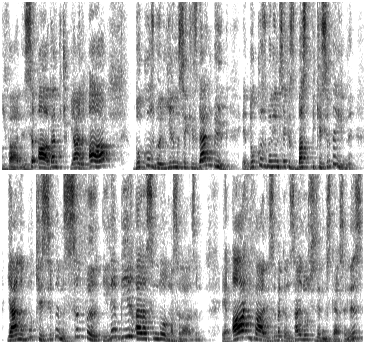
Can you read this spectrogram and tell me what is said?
ifadesi A'dan küçük. Yani A 9 bölü 28'den büyük. E 9 bölü 28 basit bir kesir değil mi? Yani bu kesir değil mi? 0 ile 1 arasında olması lazım. E A ifadesi bakın sayıları çizelim isterseniz.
